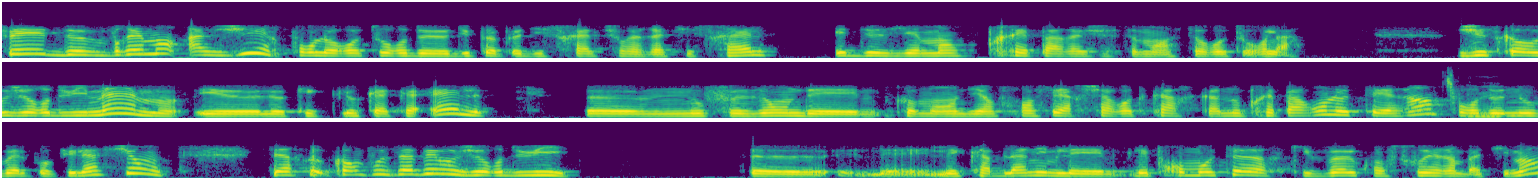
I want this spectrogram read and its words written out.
fait de vraiment agir pour le retour du peuple d'Israël sur Eretz Israël, et deuxièmement, préparer justement à ce retour-là. Jusqu'à aujourd'hui même, euh, le KKL euh, nous faisons des, comment on dit en français, archarot karka, nous préparons le terrain pour de nouvelles populations. C'est-à-dire que quand vous avez aujourd'hui euh, les, les kablanim, les, les, promoteurs qui veulent construire un bâtiment,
